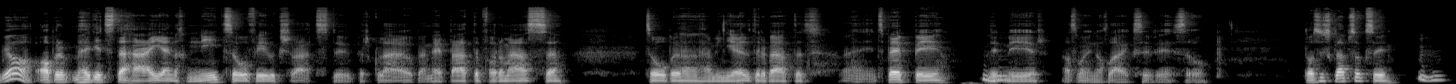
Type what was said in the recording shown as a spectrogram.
Ja, aber man hat jetzt daheim eigentlich nicht so viel geschwätzt über Glauben. Man hat betet vor dem Essen. Zu oben haben meine Eltern betet, wenn ich ins Bett bin. Mhm. Nicht mehr, als wenn ich noch klein war. So. Das ist, glaube ich, so gewesen. Mhm.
